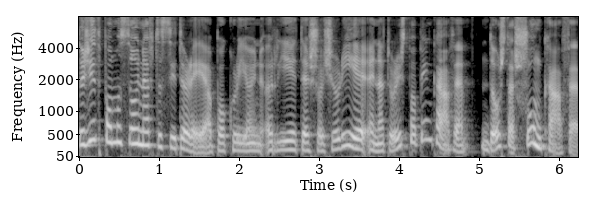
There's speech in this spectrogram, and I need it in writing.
Të gjithë po mësojnë aftësi të reja, po krijojnë rrjete shoqërie e natyrisht po pinë kafe, ndoshta shumë kafe.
